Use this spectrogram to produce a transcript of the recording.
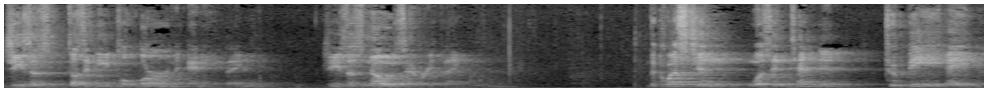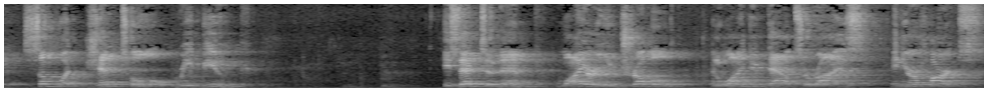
Jesus doesn't need to learn anything, Jesus knows everything. The question was intended to be a somewhat gentle rebuke he said to them, Why are you troubled, and why do doubts arise in your hearts?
